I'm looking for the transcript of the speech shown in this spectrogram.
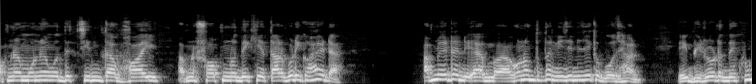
আপনার মনের মধ্যে চিন্তা, ভয়, আপনার স্বপ্ন দেখিয়ে তারপরেই হয় এটা? আপনি এটা এখন অন্তত নিজে নিজেকে বোঝান। এই ভিডিওটা দেখুন,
